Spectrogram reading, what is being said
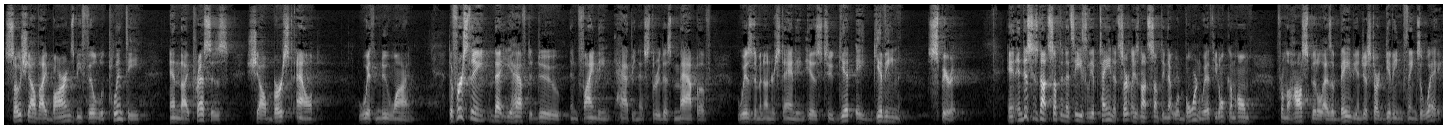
So shall thy barns be filled with plenty, and thy presses shall burst out with new wine. The first thing that you have to do in finding happiness through this map of wisdom and understanding is to get a giving spirit. And, and this is not something that's easily obtained. It certainly is not something that we're born with. You don't come home from the hospital as a baby and just start giving things away.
